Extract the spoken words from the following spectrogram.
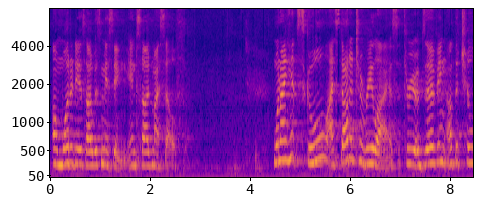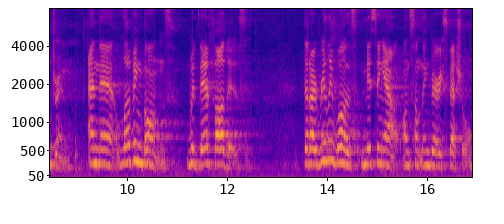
on what it is I was missing inside myself. When I hit school, I started to realize through observing other children and their loving bonds with their fathers that I really was missing out on something very special.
